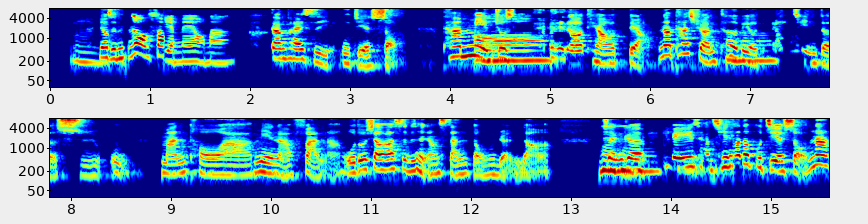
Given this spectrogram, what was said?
嗯，要肉松也没有吗？刚开始也不接受，他面就是东西都要挑掉。那他喜欢特别有嚼劲的食物，馒头啊、面啊、饭啊，我都笑他是不是很像山东人，你知道吗？整个非常，其他都不接受。那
